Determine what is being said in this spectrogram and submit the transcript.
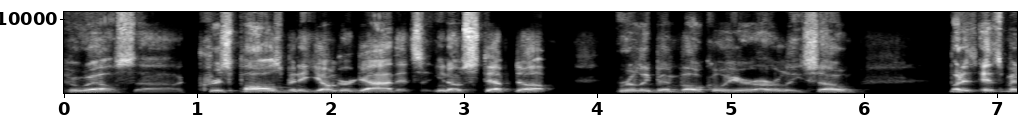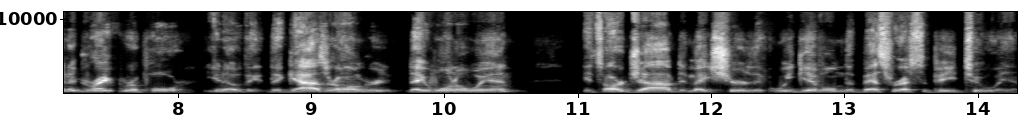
who else? Uh, Chris Paul's been a younger guy that's you know stepped up really been vocal here early. So, but it's, it's been a great rapport. You know, the, the guys are hungry, they want to win. It's our job to make sure that we give them the best recipe to win.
